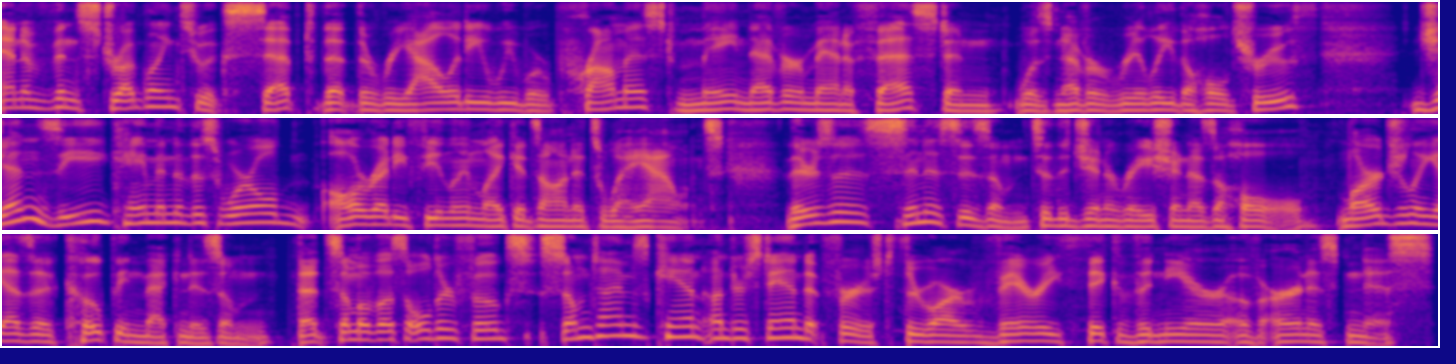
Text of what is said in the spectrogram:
and have been struggling to accept that the reality we were promised may never manifest and was never really the whole truth, Gen Z came into this world already feeling like it's on its way out. There's a cynicism to the generation as a whole, largely as a coping mechanism that some of us older folks sometimes can't understand at first through our very thick veneer of earnestness.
